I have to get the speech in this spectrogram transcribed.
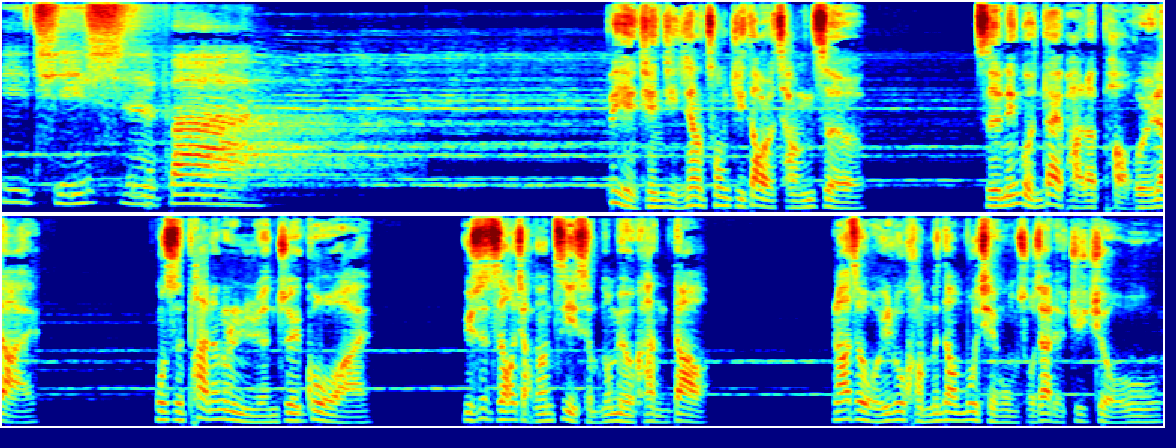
一起死吧！”被眼前景象冲击到了长泽，只能连滚带爬的跑回来，同时怕那个女人追过来，于是只好假装自己什么都没有看到，拉着我一路狂奔到目前我们所在的居酒屋。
